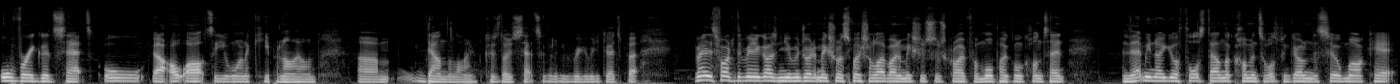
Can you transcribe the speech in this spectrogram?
All very good sets, all, uh, all arts that you want to keep an eye on um, down the line because those sets are going to be really, really good. But if you made this far into the video, guys, and you've enjoyed it, make sure to smash the like button and make sure you subscribe for more Pokemon content. And let me know your thoughts down in the comments on what's been going on in the sealed market.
